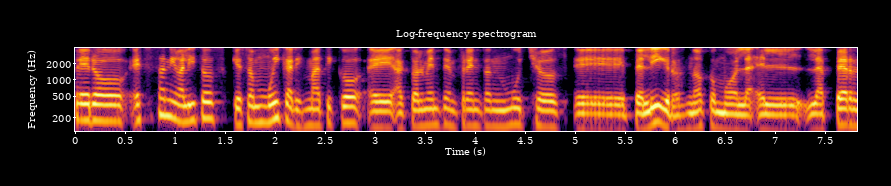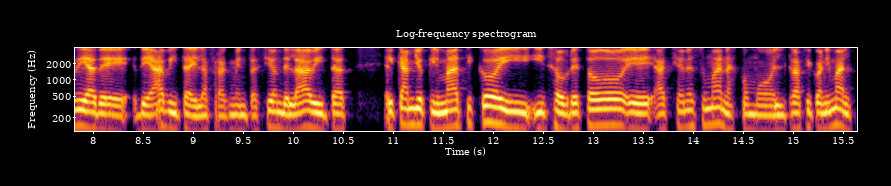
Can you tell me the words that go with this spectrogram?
Pero estos animalitos que son muy carismáticos eh, actualmente enfrentan muchos eh, peligros, ¿no? Como la, pérdida de, hábitat y la fragmentación del hábitat, el cambio climático y, sobre todo acciones humanas como el tráfico animal.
